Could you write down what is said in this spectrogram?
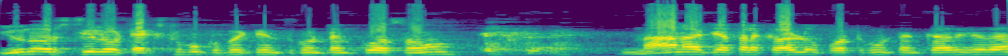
యూనివర్సిటీలో టెక్స్ట్ బుక్ పెట్టించుకుంటాం కోసం నానా జతల కాళ్ళు పట్టుకుంటాం కాదు కదా.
